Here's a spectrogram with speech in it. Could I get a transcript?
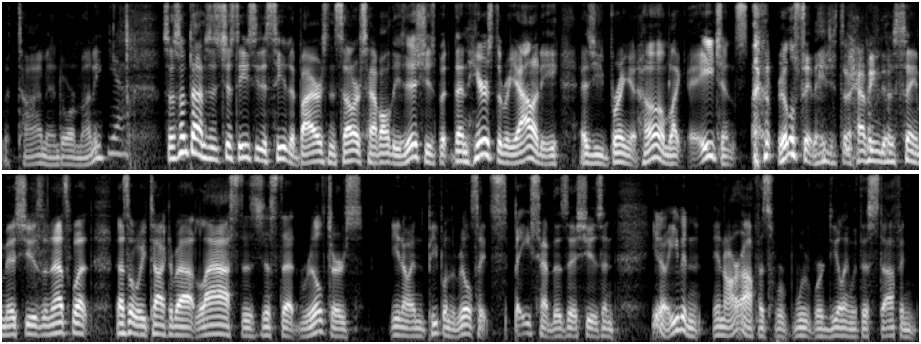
with time and or money. Yeah. So sometimes it's just easy to see that buyers and sellers have all these issues, but then here's the reality as you bring it home, like agents, real estate agents are having those same issues and that's what that's what we talked about last is just that realtors you know, and people in the real estate space have those issues. And, you know, even in our office, we're, we're dealing with this stuff. And,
